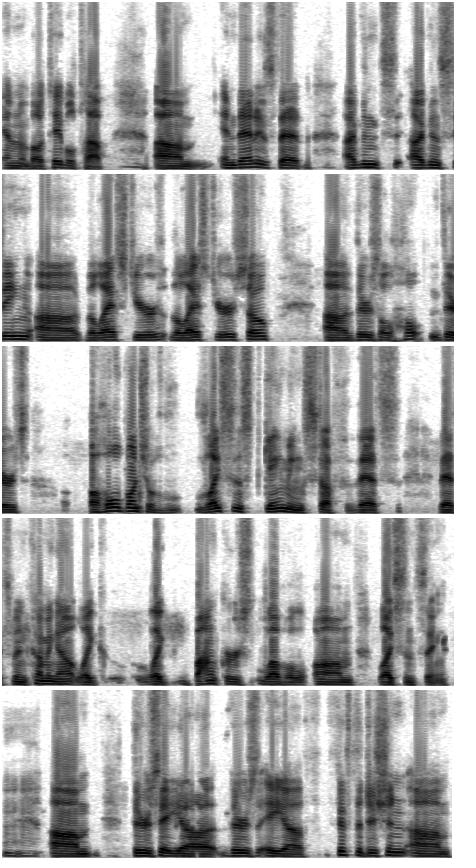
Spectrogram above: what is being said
and about tabletop, um, and that is that I've been I've been seeing uh, the last year the last year or so. Uh, there's a whole there's a whole bunch of licensed gaming stuff that's that's been coming out like like bonkers level um, licensing. Mhm. Um, there's a uh, there's a uh, fifth edition. Um,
